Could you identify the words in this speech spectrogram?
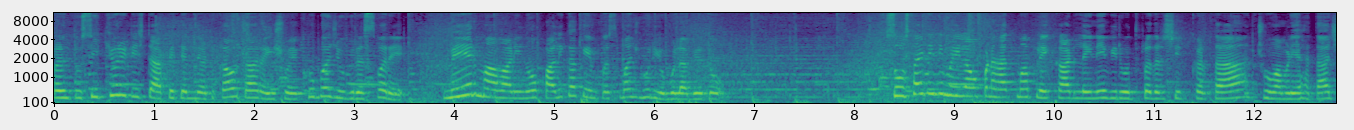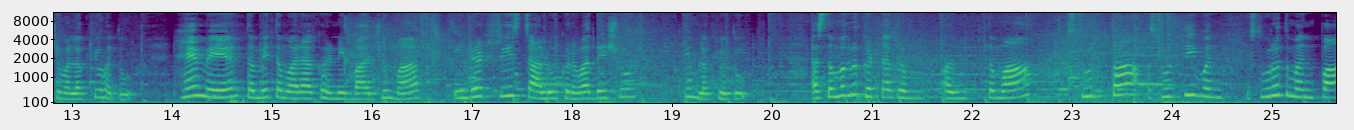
પરંતુ સિક્યુરિટી સ્ટાફે તેમને અટકાવતા રહીશોએ ખૂબ જ ઉગ્ર સ્વરે મેયર માવાણીનો પાલિકા કેમ્પસમાં જ હુરિયો બોલાવ્યો હતો. સોસાયટીની મહિલાઓ પણ હાથમાં પ્લે કાર્ડ લઈને વિરોધ પ્રદર્શિત કરતા જોવા મળ્યા હતા, જેમાં લખ્યું હતું હે મેયર, તમે તમારા ઘરની બાજુમાં ઇન્ડસ્ટ્રીઝ ચાલુ કરવા દેશો તેમ લખ્યું હતું. આ સમગ્ર ઘટનાક્રમ અંતમાં સુરતા સુરતી સુરત મનપા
